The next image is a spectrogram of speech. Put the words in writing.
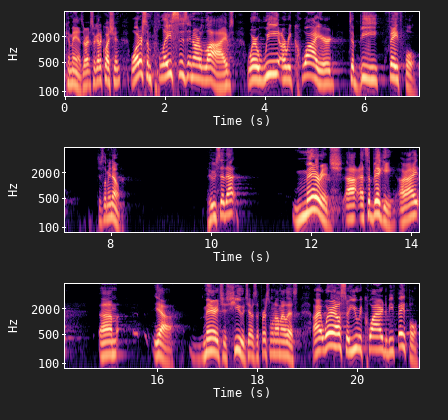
commands. All right, so I got a question. What are some places in our lives where we are required to be faithful? Just let me know. Who said that? Marriage. Uh, that's a biggie, all right? Um, yeah, marriage is huge. That was the first one on my list. All right, where else are you required to be faithful?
